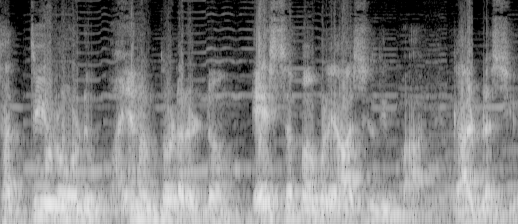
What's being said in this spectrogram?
சத்தியரோடு பயணம் தொடரட்டும். ஏசப்பா உங்களை ஆஸ்வதிப்பார் காட் பிளஸ் யூ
